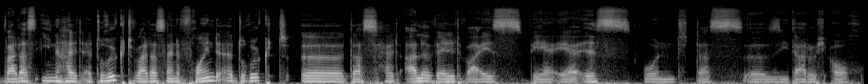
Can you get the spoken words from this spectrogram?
weil das ihn halt erdrückt, weil das seine Freunde erdrückt, äh, dass halt alle Welt weiß, wer er ist und dass äh, sie dadurch auch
